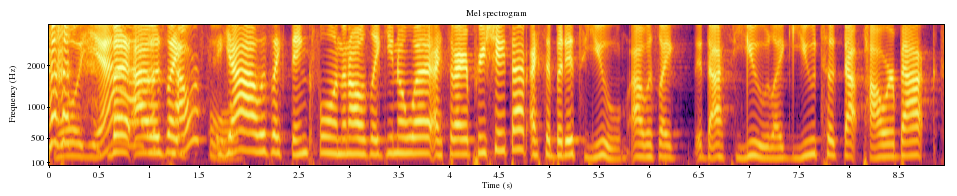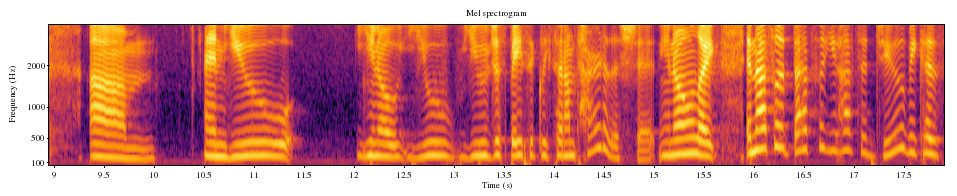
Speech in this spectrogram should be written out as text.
Well, yeah, but I was like, powerful. yeah, I was like thankful. And then I was like, you know what? I said, I appreciate that. I said, but it's you. I was like, that's you. Like you took that power back. Um, and you, you know, you, you just basically said, I'm tired of this shit, you know, like, and that's what, that's what you have to do because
